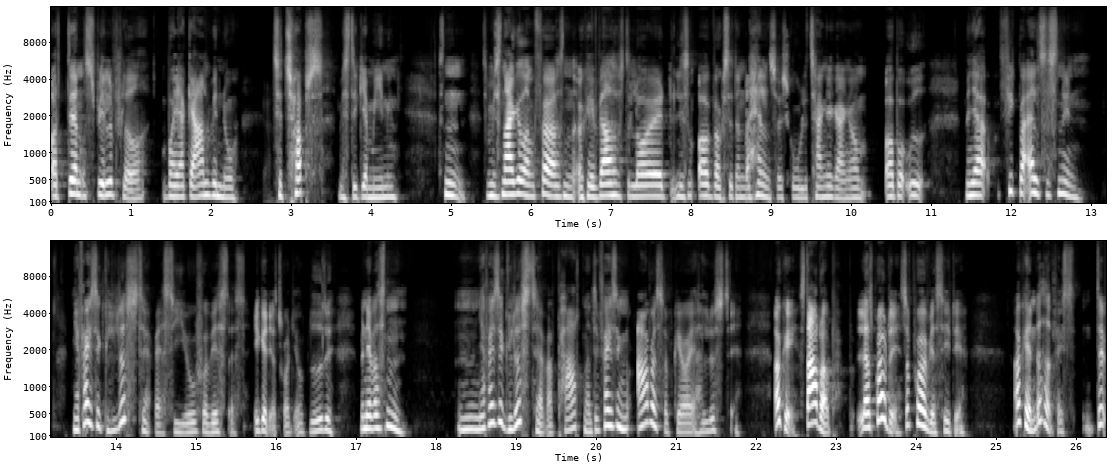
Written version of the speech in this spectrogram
og den spilleplade, hvor jeg gerne vil nå til tops, hvis det giver mening. Sådan, som vi snakkede om før, sådan, okay, været hos Deloitte, ligesom opvokset den der handelshøjskole tankegang om op og ud. Men jeg fik bare altid sådan en, jeg har faktisk ikke lyst til at være CEO for Vestas. Ikke at jeg tror, at jeg var blevet det, men jeg var sådan, mm, jeg har faktisk ikke lyst til at være partner. Det er faktisk ikke en arbejdsopgave, jeg har lyst til. Okay, startup. Lad os prøve det. Så prøver vi at se det. Okay, det havde faktisk, det er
